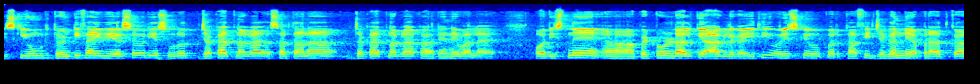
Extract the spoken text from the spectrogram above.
इसकी उम्र 25 फाइव ईयर्स है और ये सूरत जकात नगा सरताना जकात नगा का रहने वाला है। और इसने पेट्रोल डाल के आग लगाई थी और इसके ऊपर काफ़ी जघन्य अपराध का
